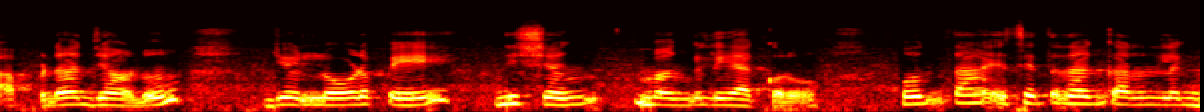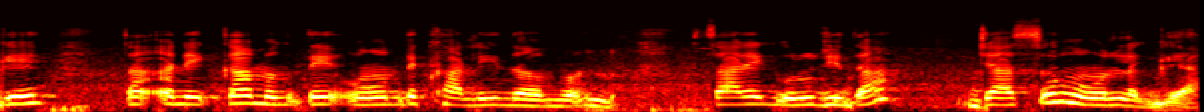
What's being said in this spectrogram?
ਆਪਣਾ ਜਾਣੋ, ਜੇ ਲੋੜ ਪਏ ਨਿਸ਼ੰਗ ਮੰਗ ਲਿਆ ਕਰੋ। ਹੁਣ ਤਾਂ ਇਸੇ ਤਰ੍ਹਾਂ ਕਰਨ ਲੱਗੇ ਤਾਂ ਅਨੇਕਾਂ ਮੰਗਤੇ ਆਉਣ ਅਤੇ ਖਾਲੀ ਨਾ ਮੁੜਨ ਸਾਰੇ ਗੁਰੂ ਜੀ ਦਾ ਜਸ ਹੋਣ ਲੱਗਿਆ।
